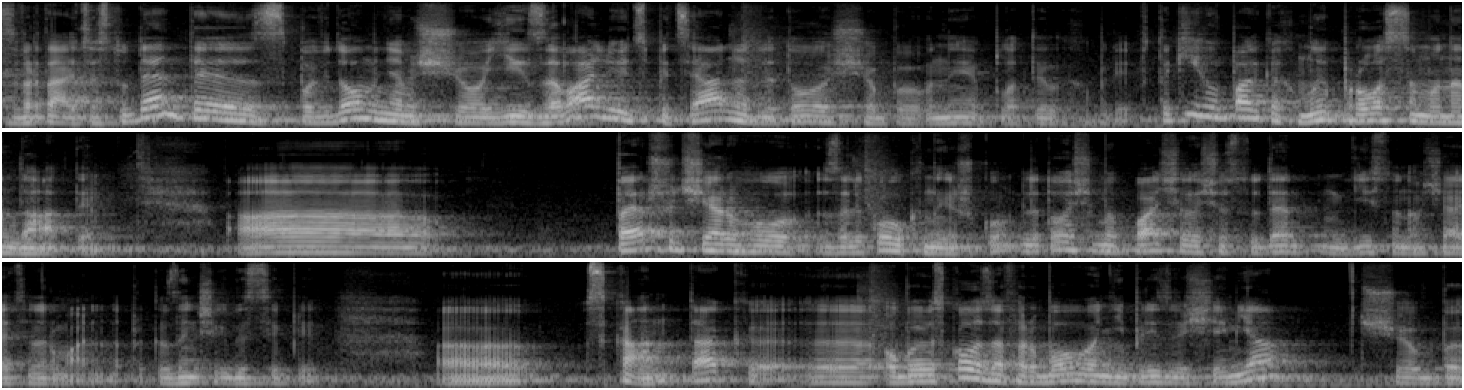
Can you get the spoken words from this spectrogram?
Звертаються студенти з повідомленням, що їх завалюють спеціально для того, щоб вони платили хабарі. В таких випадках ми просимо надати в першу чергу залікову книжку для того, щоб ми бачили, що студент ну, дійсно навчається нормально, наприклад, з інших дисциплін. Скан, так, е, обов'язково зафарбовані прізвище ім'я, щоб е,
